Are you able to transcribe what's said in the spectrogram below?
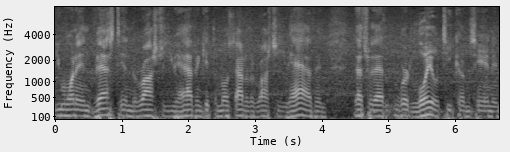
you want to invest in the roster you have and get the most out of the roster you have, and that's where that word loyalty comes in, in,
